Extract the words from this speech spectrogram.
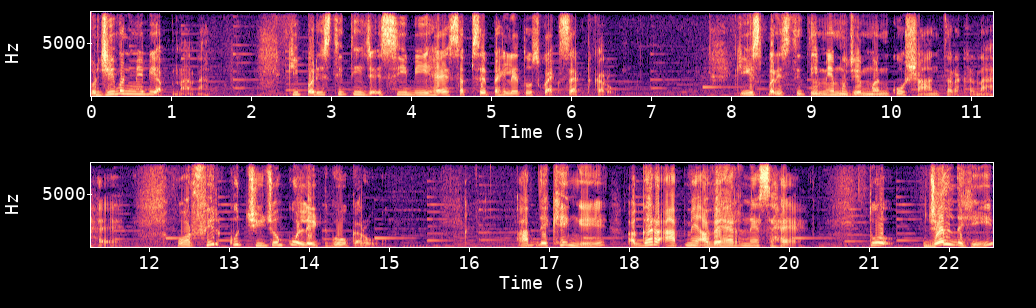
और जीवन में भी अपनाना कि परिस्थिति जैसी भी है, सबसे पहले तो उसको एक्सेप्ट करो कि इस परिस्थिति में मुझे मन को शांत रखना है। और फिर कुछ चीज़ों को लेट गो करो। आप देखेंगे, अगर आप में अवेयरनेस है तो जल्द ही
